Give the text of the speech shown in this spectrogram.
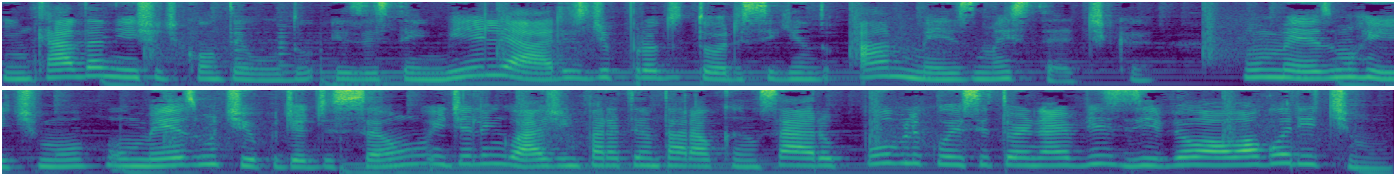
Em cada nicho de conteúdo existem milhares de produtores seguindo a mesma estética o mesmo ritmo, o mesmo tipo de edição e de linguagem para tentar alcançar o público e se tornar visível ao algoritmo.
